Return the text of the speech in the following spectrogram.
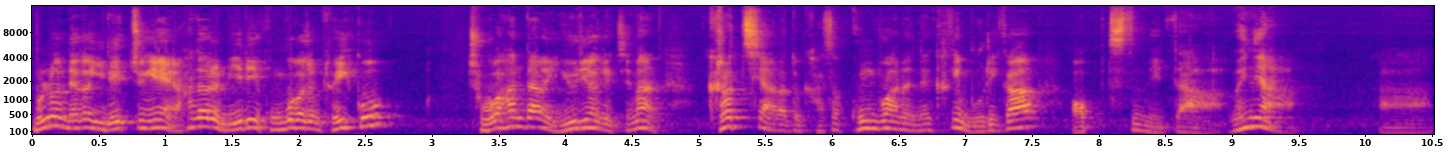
물론 내가 이 넷 중에 하나를 미리 공부가 좀 돼 있고 좋아한다면 유리하겠지만 그렇지 않아도 가서 공부하는 데 크게 무리가 없습니다. 왜냐? 아,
